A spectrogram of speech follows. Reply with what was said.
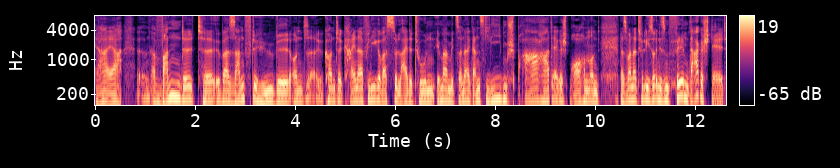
Ja, er äh, wandelte über sanfte Hügel und äh, konnte keiner Fliege was zuleide tun. Immer mit so einer ganz lieben Sprache hat er gesprochen und das war natürlich so in diesem Film dargestellt.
